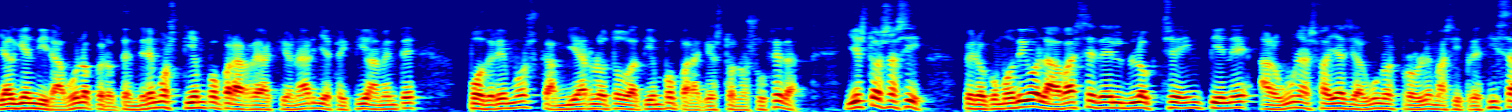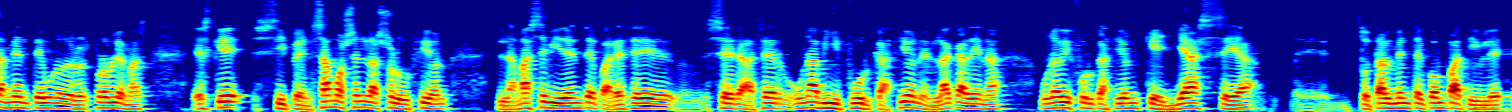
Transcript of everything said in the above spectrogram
Y alguien dirá, bueno, pero tendremos tiempo para reaccionar y efectivamente podremos cambiarlo todo a tiempo para que esto no suceda. Y esto es así, pero como digo, la base del blockchain tiene algunas fallas y algunos problemas, y precisamente uno de los problemas es que si pensamos en la solución, la más evidente parece ser hacer una bifurcación en la cadena, una bifurcación que ya sea eh, totalmente compatible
